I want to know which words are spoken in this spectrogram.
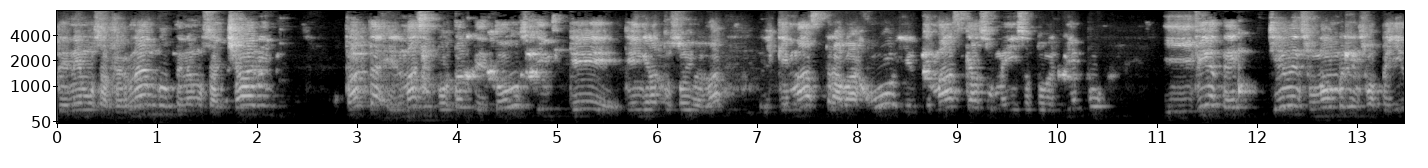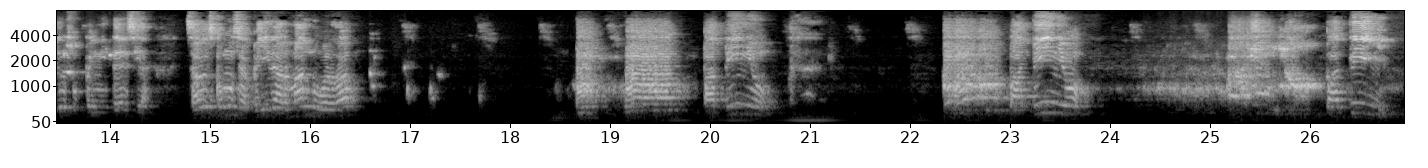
tenemos a Fernando, tenemos a Chari. Falta el más importante de todos, qué, qué ingrato soy, ¿verdad? el que más trabajó y el que más caso me hizo todo el tiempo. Y fíjate, lleva en su nombre, en su apellido, su penitencia. ¿Sabes cómo se apellida Armando, verdad? Patiño. Patiño. Patiño.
